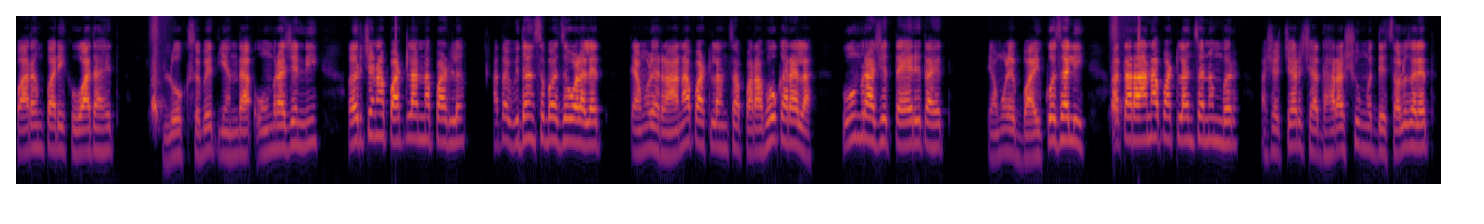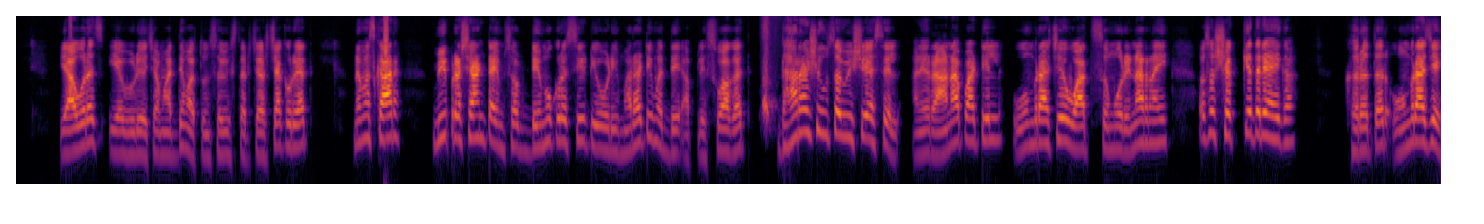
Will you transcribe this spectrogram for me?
पारंपरिक वाद आहेत. लोकसभेत यंदा ओमराजेंनी अर्चना पाटलांना पाडलं. आता विधानसभा जवळ आल्यात त्यामुळे राणा पाटलांचा पराभव करायला ओमराजे तयारीत आहेत. त्यामुळे बायको झाली. आता राणा पाटलांचा नंबर अशा चर्चा धाराशिवमध्ये चालू झाल्यात. यावरच या व्हिडिओच्या माध्यमातून सविस्तर चर्चा करूयात. नमस्कार मी Prashant Times of Democracy TOD मराठीमध्ये आपले स्वागत. धाराशिवचा विषय असेल आणि राणा पाटील ओमराजे वाद समोर येणार नाही असं शक्य तरी आहे का? खरं तर ओमराजे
